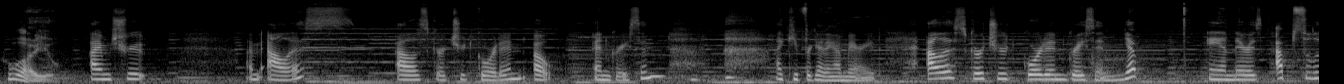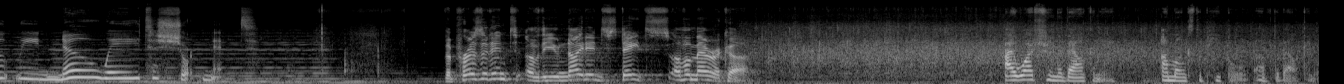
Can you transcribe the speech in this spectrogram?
Who are you? I'm True. I'm Alice. Alice Gertrude Gordon. Oh, and Grayson. I keep forgetting I'm married. Alice Gertrude Gordon Grayson. Yep. And there is absolutely no way to shorten it. The President of the United States of America. I watched from the balcony, amongst the people of the balcony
